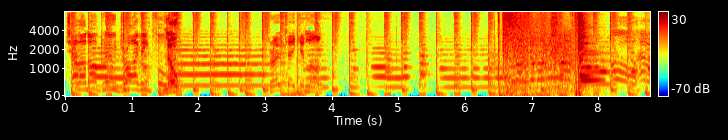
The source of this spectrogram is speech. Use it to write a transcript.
Calhanoglu driving forward. Nope. Throw taken long. Right a long shot. Oh, how...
